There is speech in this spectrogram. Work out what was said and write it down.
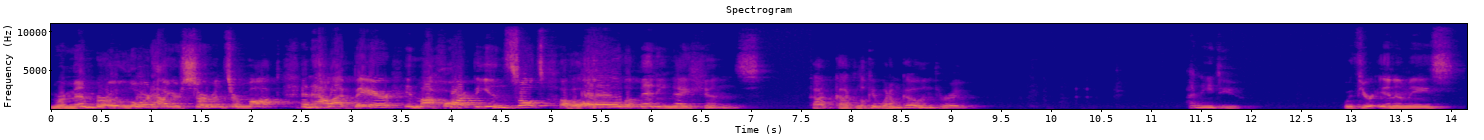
Remember, O Lord, how your servants are mocked, and how I bear in my heart the insults of all the many nations. God, God, look at what I'm going through. I need you. With your enemies,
